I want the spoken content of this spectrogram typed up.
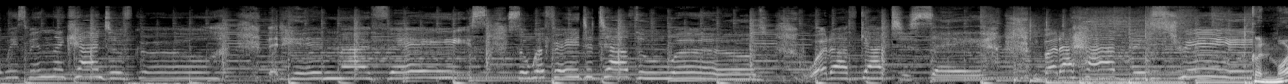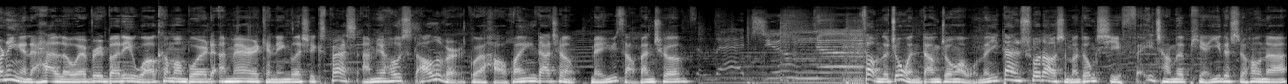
always been the kind of girl that hid my face. So afraid to tell the world what I've got to say. But I have this dream. Good morning and hello everybody. Welcome on board American English Express. I'm your host Oliver. 各位好，欢迎搭乘美语早班车。 to let you know. 在我们的中文当中啊，我们一旦说到什么东西非常的便宜的时候呢，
